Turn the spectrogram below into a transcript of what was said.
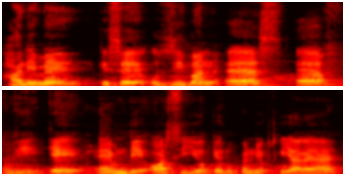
हाल ही में किसे उज्जीवन एस एफ़ पी के एमडी और सीईओ के रूप में नियुक्त किया गया है?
